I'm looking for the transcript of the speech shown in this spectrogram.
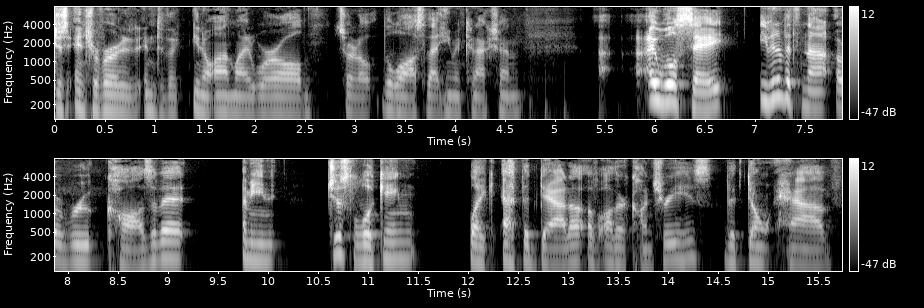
just introverted into the you know online world. Sort of the loss of that human connection. I, I will say, even if it's not a root cause of it, I mean, just looking like at the data of other countries that don't have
